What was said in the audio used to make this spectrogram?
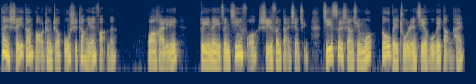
但谁敢保证这不是障眼法呢？汪海林对那尊金佛十分感兴趣，几次想去摸，都被主人借故给挡开。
